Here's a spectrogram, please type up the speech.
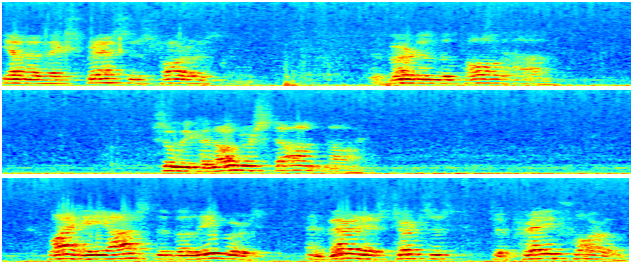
Yet it expresses for us the burden that Paul had. so we can understand now why he asked the believers in various churches to pray for him.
